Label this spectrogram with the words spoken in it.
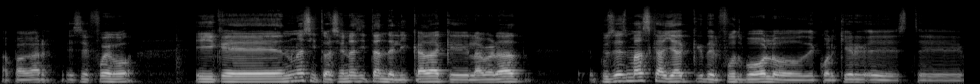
apagar ese fuego. Y que en una situación así tan delicada que la verdad pues es más que allá del fútbol o de cualquier este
